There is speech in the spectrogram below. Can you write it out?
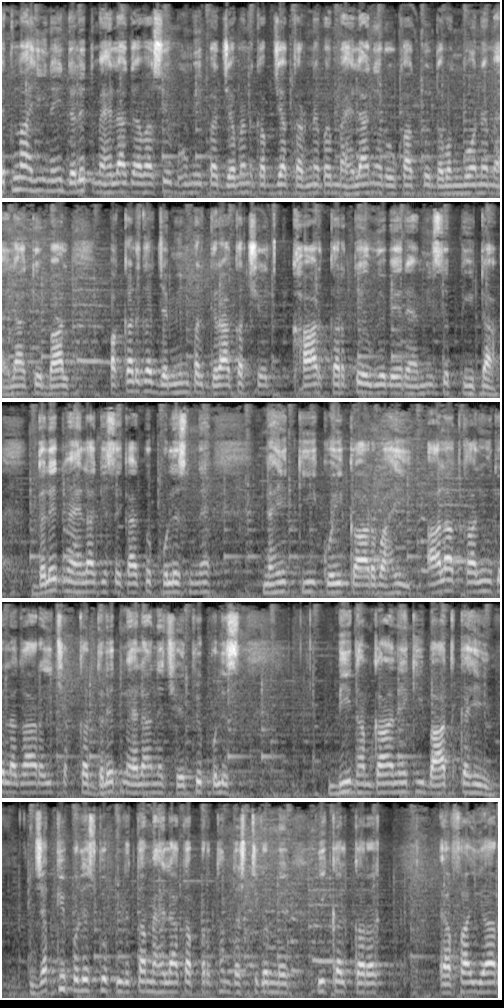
इतना ही नहीं, दलित महिला के आवासीय भूमि पर जबरन कब्जा करने पर महिला ने रोका तो दबंगों ने महिला के बाल पकड़कर ज़मीन पर गिराकर छेड़छाड़ करते हुए बेरहमी से पीटा। दलित महिला की शिकायत पर पुलिस ने नहीं की कोई कार्रवाई। आला के लगा रही चक्कर, दलित महिला ने क्षेत्रीय पुलिस भी धमकाने की बात कही, जबकि पुलिस को पीड़िता महिला का प्रथम दृष्टिकोण टिकल कर एफआईआर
